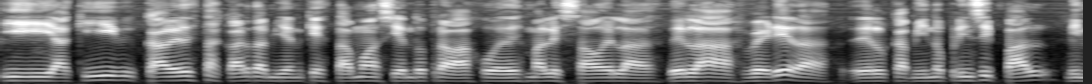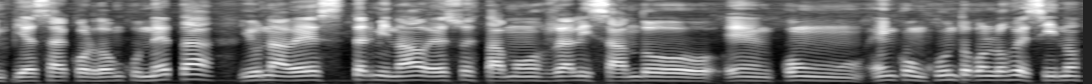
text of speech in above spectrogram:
Y aquí cabe destacar también que estamos haciendo trabajo de desmalezado de, las veredas del camino principal, limpieza de cordón cuneta y una vez terminado eso estamos realizando en, en conjunto con los vecinos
